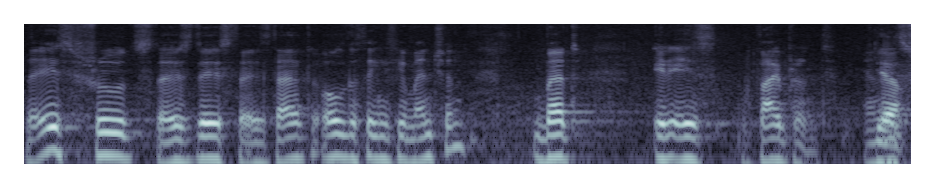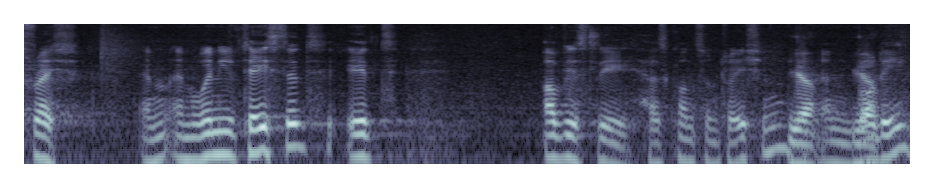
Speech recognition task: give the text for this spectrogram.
There is fruits. There is this. There is that. All the things you mentioned, but it is vibrant and Yeah. it's fresh. And and when you taste it, it obviously has concentration Yeah, and body.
